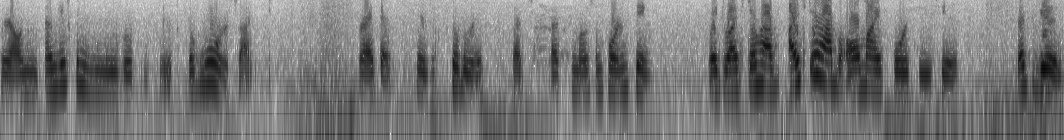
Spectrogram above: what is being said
Here, I'll, I'm just gonna move over here to the war site. Right there. Here, just kill the wraith. That's that's the most important thing. Wait, do I still have? I still have all my forces here. That's good.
